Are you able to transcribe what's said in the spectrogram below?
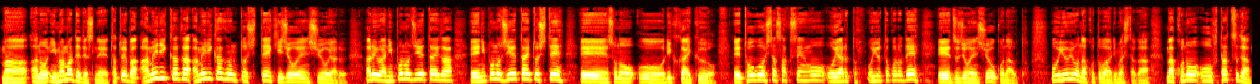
まあ、あの今までですね例えばアメリカがアメリカ軍として机上演習をやるあるいは日本の自衛隊が、え、日本の自衛隊として、え、その陸海空を、え、統合した作戦をやるというところで、え、頭上演習を行うというようなことはありましたが、まあ、この2つが、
